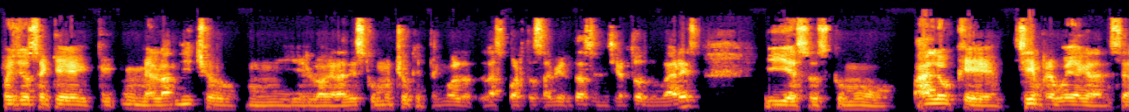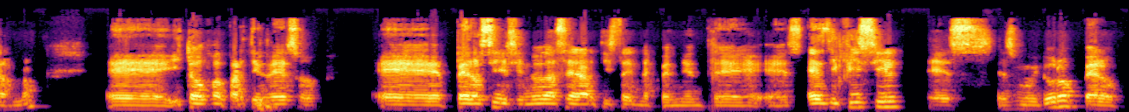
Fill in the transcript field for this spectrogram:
pues yo sé que, que, me lo han dicho y lo agradezco mucho que tengo las puertas abiertas en ciertos lugares y eso es como algo que siempre voy a agradecer, ¿no? Eh, y todo fue a partir de eso. Eh, pero sí, sin duda ser artista independiente es, es difícil, es, es, muy duro, pero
